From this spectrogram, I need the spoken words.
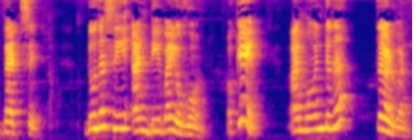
That's it. Do the C and D by your own. Okay. I'm moving to the third one.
